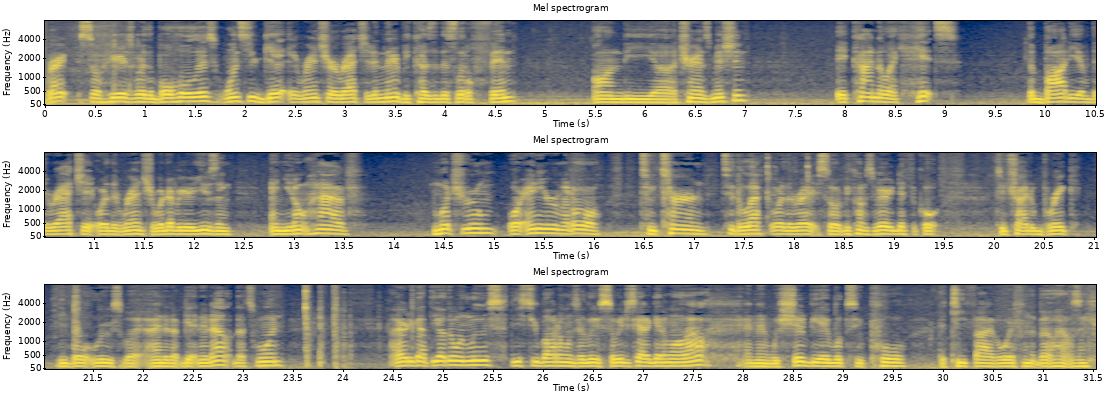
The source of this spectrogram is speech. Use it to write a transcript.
Right? So here's where the bolt hole is. Once you get a wrench or a ratchet in there because of this little fin on the uh, transmission, it kind of like hits the body of the ratchet or the wrench or whatever you're using and you don't have much room or any room at all to turn to the left or the right. So it becomes very difficult to try to break the bolt loose, but I ended up getting it out. That's one. I already got the other one loose. These two bottom ones are loose, so we just got to get them all out, and then we should be able to pull the T5 away from the bell housing.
